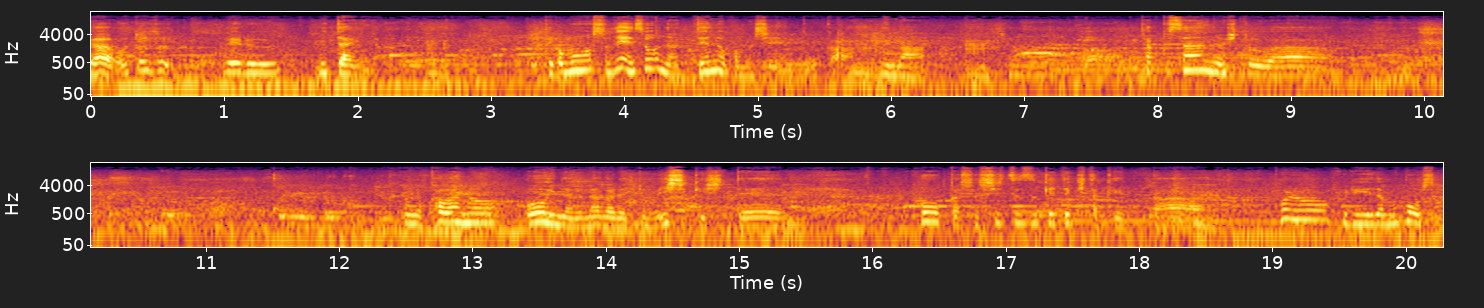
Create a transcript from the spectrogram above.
が訪れるみたいな。てかもうすでにそうなってんのかもしれんというか、うん。今。うん。そのたくさんの人はこの川の大いなる流れっていうのを意識してフォーカスし続けてきた結果、このフリーダムフォースが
